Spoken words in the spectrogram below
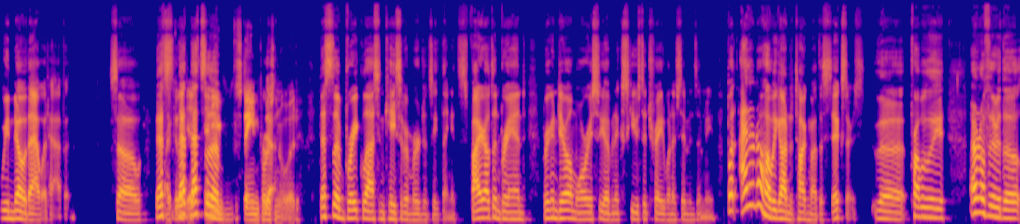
We know that would happen. So that's that, like that's any the sane person would. That's the break glass in case of emergency thing. It's fire Elton Brand, bring in Daryl Morey so you have an excuse to trade one of Simmons and me. But I don't know how we got into talking about the Sixers. The probably I don't know if they're the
